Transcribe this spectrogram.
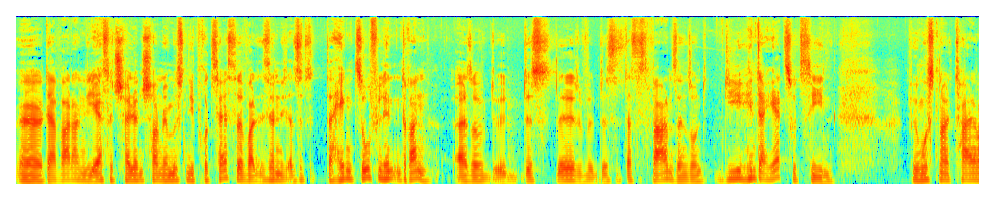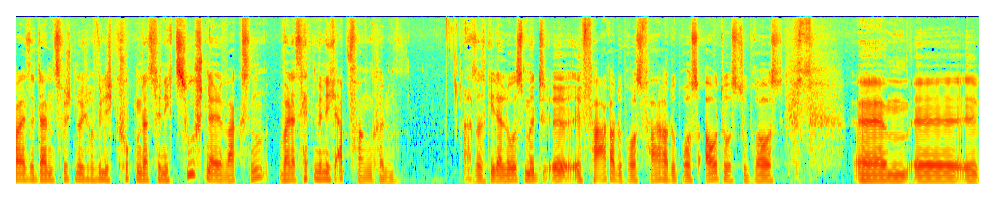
Mhm. Äh, da war dann die erste Challenge schon, wir müssen die Prozesse, weil es ja nicht, also da hängt so viel hinten dran. Also das, äh, das, das ist Wahnsinn. So, und die hinterherzuziehen. Wir mussten halt teilweise dann zwischendurch auch wirklich gucken, dass wir nicht zu schnell wachsen, weil das hätten wir nicht abfangen können. Also es geht ja los mit äh, Fahrer, du brauchst Fahrer, du brauchst Autos, du brauchst ähm, äh,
